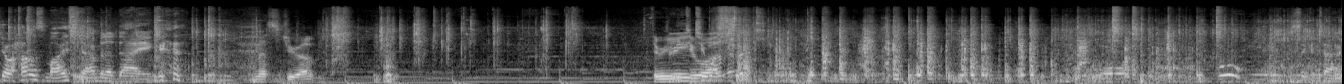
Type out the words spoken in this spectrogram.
Yo, how's my stamina dying? Messed you up. Three, Three, two, two, one. one. Sick attack.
